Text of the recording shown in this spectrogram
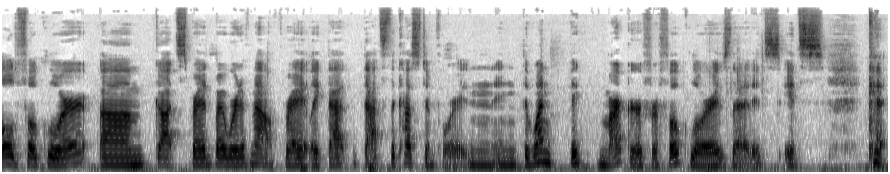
old folklore um, got spread by word of mouth, right? Like that that's the custom for it. And, and the one big marker for folklore is that it's it's co-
